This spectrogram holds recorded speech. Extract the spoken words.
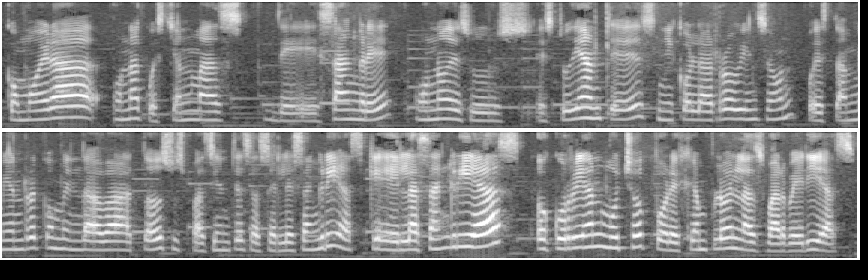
como era una cuestión más de sangre, uno de sus estudiantes, Nicholas Robinson, pues también recomendaba a todos sus pacientes hacerle sangrías, que las sangrías ocurrían mucho, por ejemplo, en las barberías.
